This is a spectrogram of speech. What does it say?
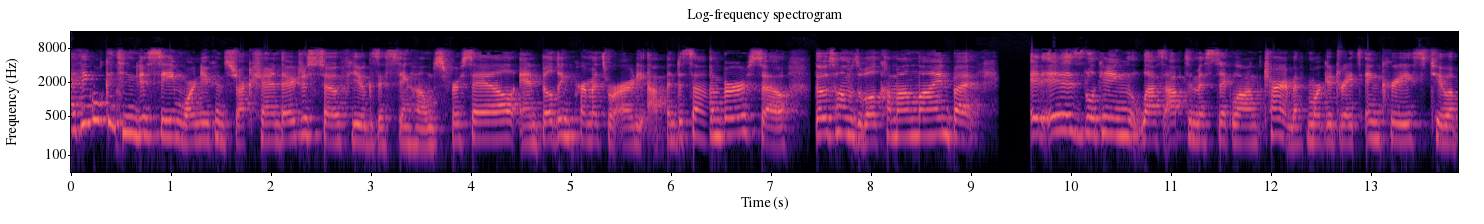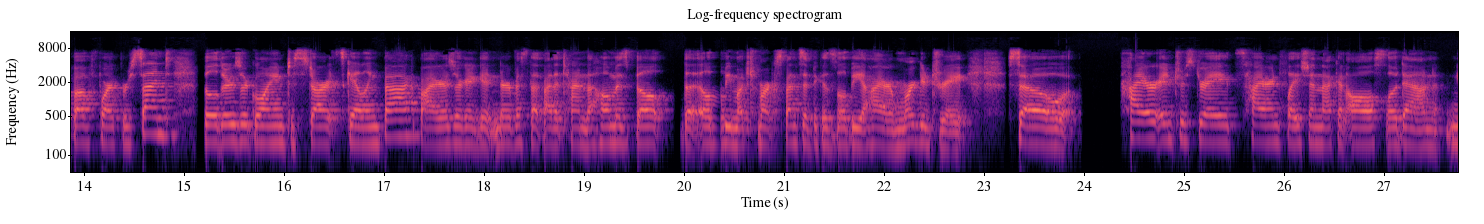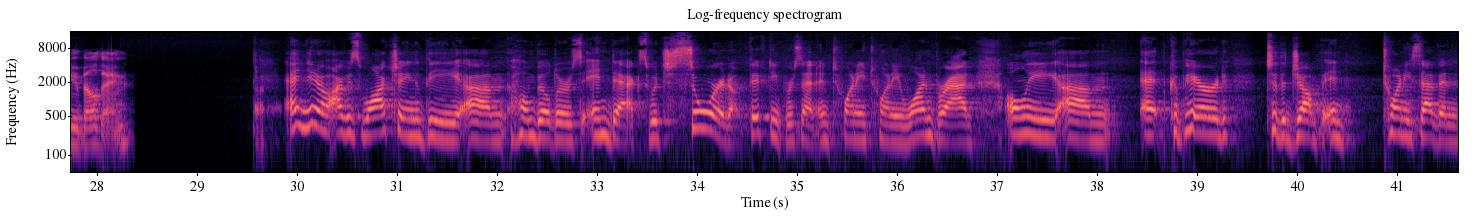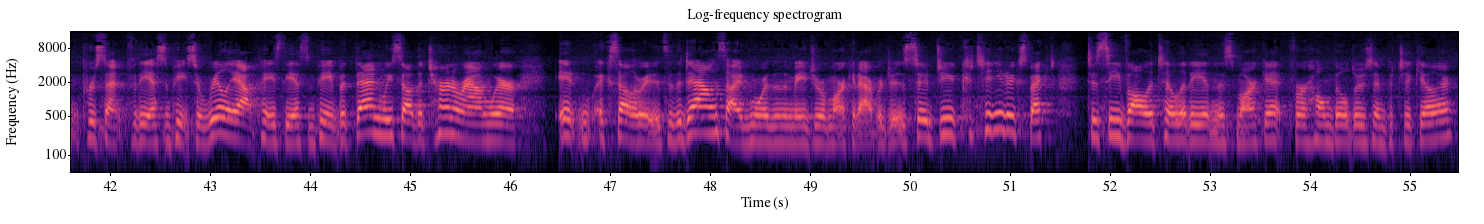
I think we'll continue to see more new construction. There are just so few existing homes for sale, and building permits were already up in December. So those homes will come online, but it is looking less optimistic long term. If mortgage rates increase to above 4%, builders are going to start scaling back. Buyers are going to get nervous that by the time the home is built, that it'll be much more expensive because there'll be a higher mortgage rate. So higher interest rates, higher inflation, that could all slow down new building. And you know, I was watching the um, home builders index, which soared 50% in 2021. Brad, only um, at, compared to the jump in 27% for the S&P, so really outpaced the S&P. But then we saw the turnaround where it accelerated to the downside more than the major market averages. So do you continue to expect to see volatility in this market for home builders in particular?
